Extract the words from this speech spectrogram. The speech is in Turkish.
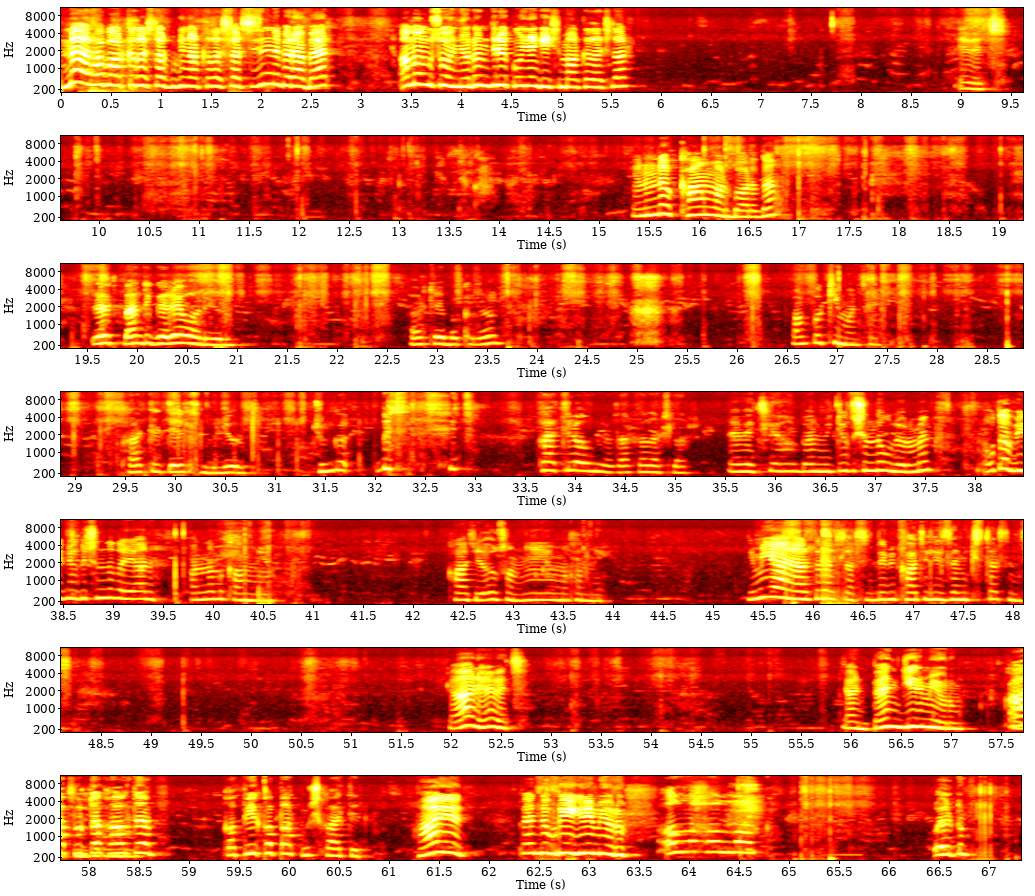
Merhaba arkadaşlar. Bugün arkadaşlar sizinle beraber Among Us oynuyorum. Direkt oyuna geçtim arkadaşlar. Evet. Yanımda Kaan var bu arada. Evet ben de görev arıyorum. Haritaya bakalım. Bak bakayım haritaya. Katil değilsin biliyorum. Çünkü biz hiç katil olmuyoruz arkadaşlar. Evet ya ben video dışında oluyorum hep. O da video dışında da yani anlamı kalmıyor. Katil olsam ne olmasam ne. Değil mi yani arkadaşlar? Siz de bir katili izlemek istersiniz. Yani evet. Yani ben girmiyorum. Aa Katil burada olmaya. kaldım. Kapıyı kapatmış katil. Hayır. Ben de buraya giremiyorum. Allah Allah. Öldüm.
